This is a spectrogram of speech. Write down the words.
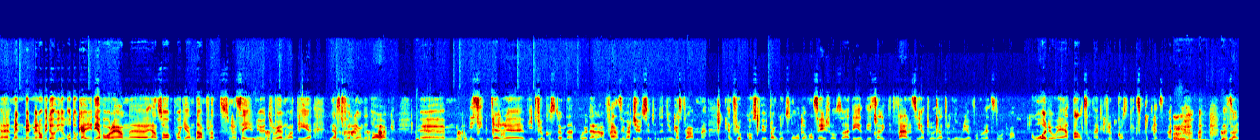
Eh, men, men, men om vi då, och då kan ju det vara en, eh, en sak på agendan för att som jag säger, nu tror jag nog att det är nästföljande dag. Eh, vi sitter eh, vid frukosten där på det där fancy värdshuset och det dukas fram en frukost utan Guds nåde om man säger så. så här, det, det är så riktigt fancy. Jag tror, jag tror Norion får nog rätt stort. Va? Går det att äta allt sånt här till frukost? Liksom? Det är så här, Mm. det är så här,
